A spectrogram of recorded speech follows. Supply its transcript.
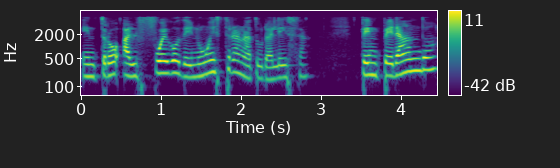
entró al fuego de nuestra naturaleza, temperando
